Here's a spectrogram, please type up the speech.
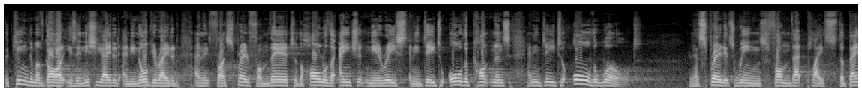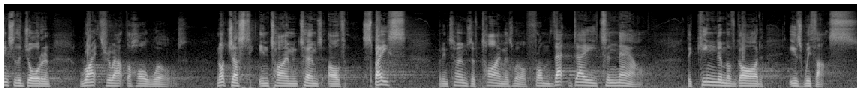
the kingdom of God is initiated and inaugurated, and it spread from there to the whole of the ancient Near East, and indeed to all the continents, and indeed to all the world. It has spread its wings from that place, the banks of the Jordan, right throughout the whole world. Not just in time, in terms of space, but in terms of time as well. From that day to now, the kingdom of God is with us.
